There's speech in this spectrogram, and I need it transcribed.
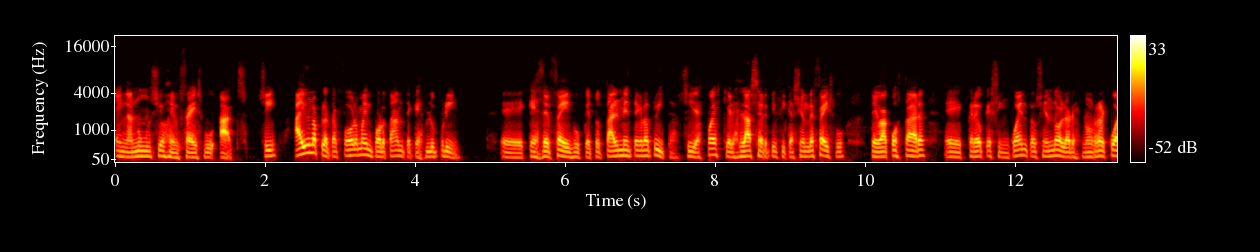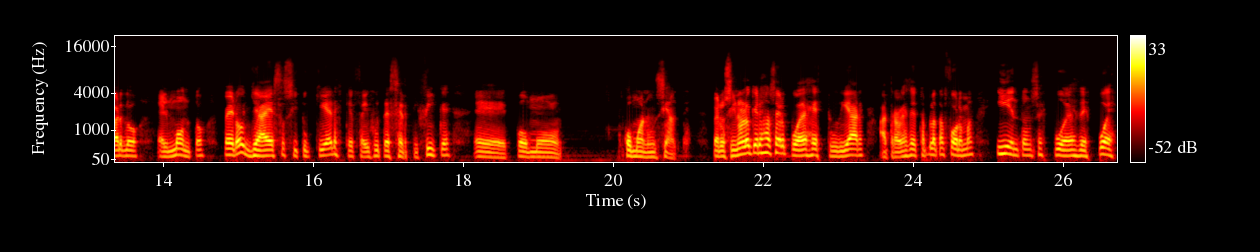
en anuncios en Facebook Ads. ¿sí? Hay una plataforma importante que es Blueprint, eh, que es de Facebook, que es totalmente gratuita. Si después quieres la certificación de Facebook, te va a costar eh, creo que 50 o 100 dólares, no recuerdo el monto, pero ya eso si tú quieres que Facebook te certifique eh, como, como anunciante. Pero si no lo quieres hacer, puedes estudiar a través de esta plataforma y entonces puedes después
